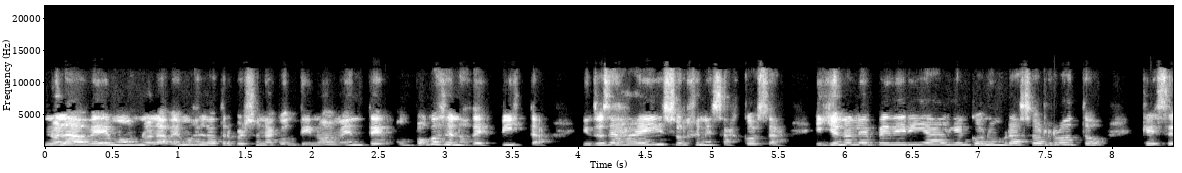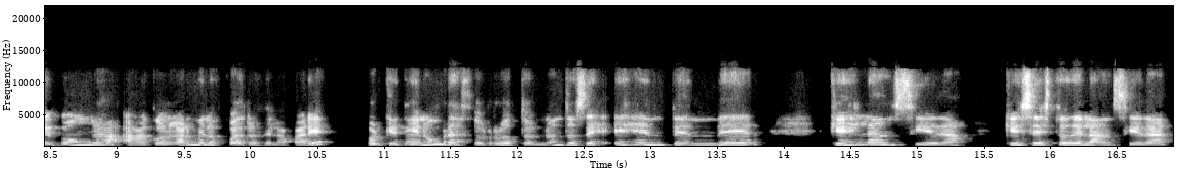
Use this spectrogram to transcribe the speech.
No la vemos, no la vemos en la otra persona continuamente, un poco se nos despista. Entonces ahí surgen esas cosas. Y yo no le pediría a alguien con un brazo roto que se ponga a colgarme los cuadros de la pared, porque tiene un brazo roto, ¿no? Entonces es entender qué es la ansiedad, qué es esto de la ansiedad,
